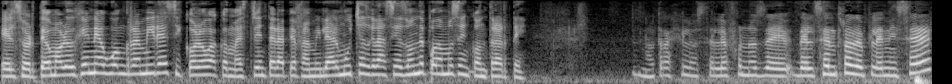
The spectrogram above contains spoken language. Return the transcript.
el sorteo. María Eugenia Wong Ramírez, psicóloga con maestría en terapia familiar. Muchas gracias. ¿Dónde podemos encontrarte? No traje los teléfonos de- del centro de Plenicer,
